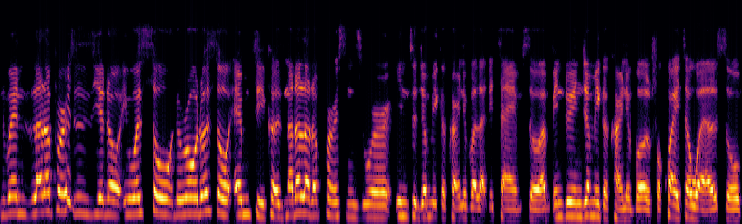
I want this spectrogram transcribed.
when a lot of persons you know it was so the road was so empty because not a lot of persons were into Jamaica Carnival at the time. So I've been doing Jamaica Carnival for quite a while. So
